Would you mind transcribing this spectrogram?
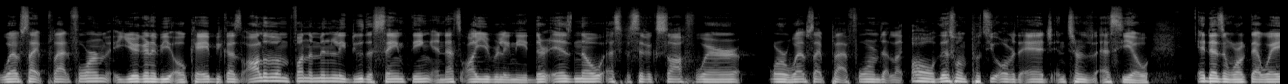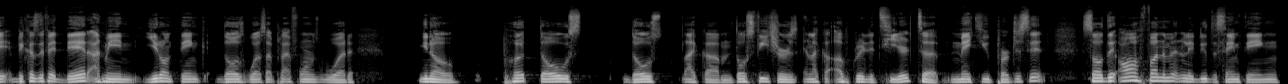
website platform, you're going to be okay because all of them fundamentally do the same thing and that's all you really need. There is no a specific software or website platform that like, oh, this one puts you over the edge in terms of SEO. It doesn't work that way because if it did, I mean, you don't think those website platforms would, you know, put those those like um those features in like an upgraded tier to make you purchase it. So they all fundamentally do the same thing.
